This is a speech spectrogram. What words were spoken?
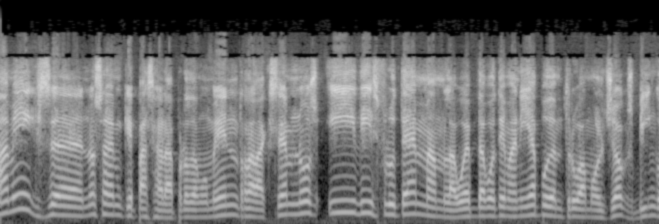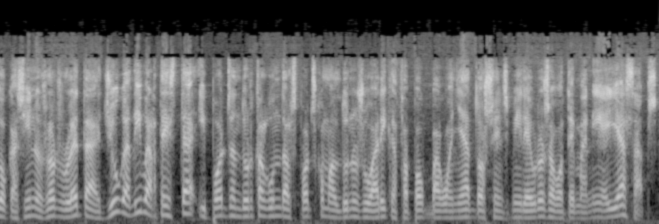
Amics, eh, no sabem què passarà, però de moment relaxem-nos i disfrutem. Amb la web de Botemania podem trobar molts jocs, bingo, casinos, lots, ruleta, juga, diverteix-te i pots endur-te algun dels pots com el d'un usuari que fa poc va guanyar 200.000 euros a Botemania. I ja saps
